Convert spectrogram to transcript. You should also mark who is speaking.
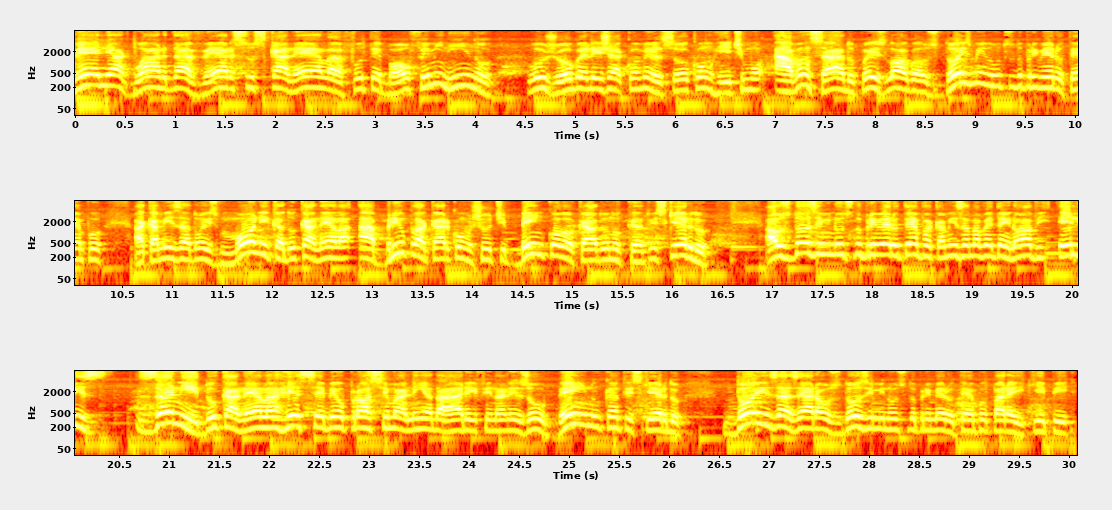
Speaker 1: Velha Guarda versus Canela, futebol feminino. O jogo ele já começou com um ritmo avançado, pois logo aos dois minutos do primeiro tempo, a camisa 2 Mônica do Canela abriu o placar com um chute bem colocado no canto esquerdo. Aos 12 minutos do primeiro tempo, a camisa 99 Elis Zani do Canela recebeu próxima linha da área e finalizou bem no canto esquerdo 2 a 0 aos 12 minutos do primeiro tempo para a equipe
